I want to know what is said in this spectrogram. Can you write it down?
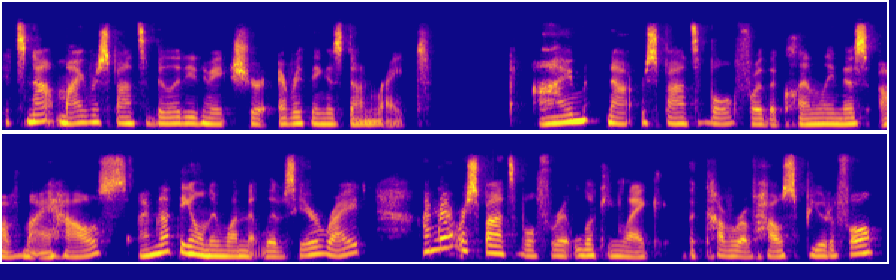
It's not my responsibility to make sure everything is done right. I'm not responsible for the cleanliness of my house. I'm not the only one that lives here, right? I'm not responsible for it looking like the cover of House Beautiful.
